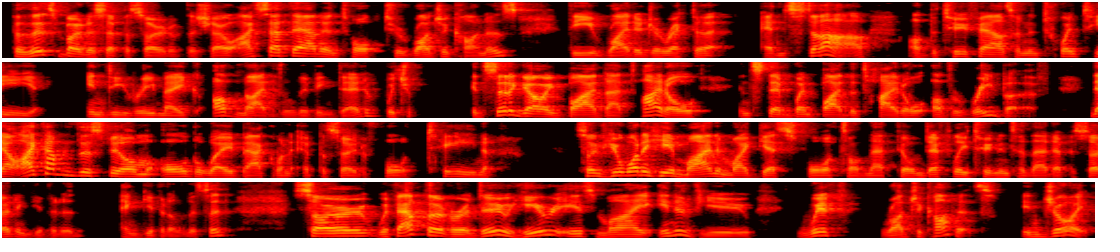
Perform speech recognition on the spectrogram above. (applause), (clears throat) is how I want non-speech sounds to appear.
For this bonus episode of the show, I sat down and talked to Roger Conners, the writer, director, and star of the 2020 indie remake of Night of the Living Dead, which instead of going by that title, instead went by the title of Rebirth. Now, I covered this film all the way back on episode 14. So if you want to hear mine and my guest thoughts on that film, definitely tune into that episode and give it a and give it a listen. So without further ado, here is my interview with Roger Conners. Enjoy.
